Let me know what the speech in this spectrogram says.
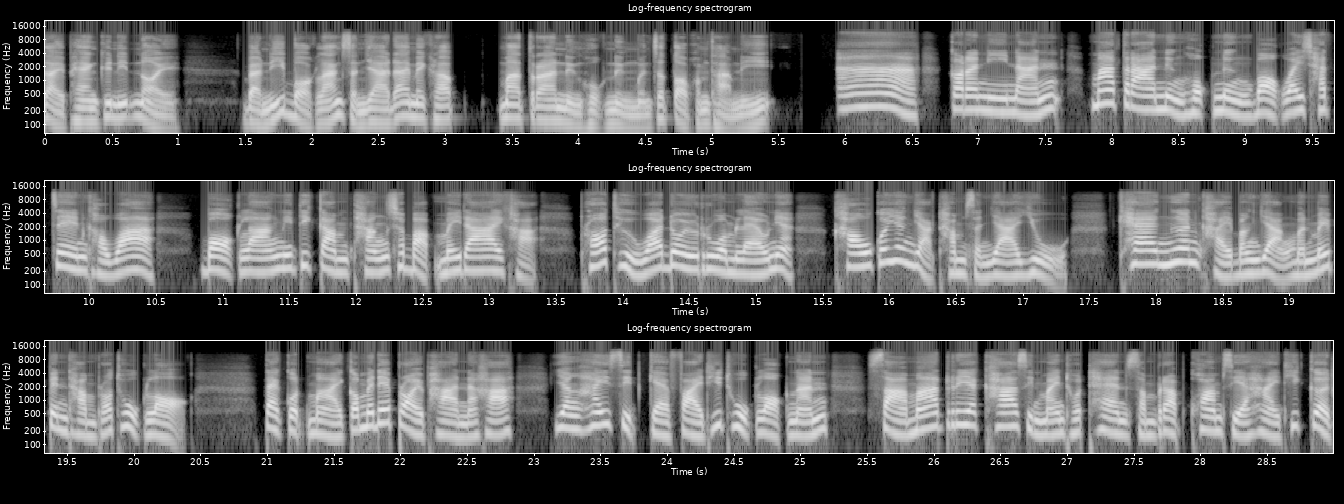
จ่ายแพงขึ้นนิดหน่อย แบบนี้บอกล้างสัญญาได้ไหมครับ มาตรา 161 เหมือนจะตอบคำถามนี้อ่ากรณีนั้นมาตรา 161 บอกไว้ชัดเจนค่ะว่า บอกล้างนิติกรรมทั้งฉบับไม่ได้ค่ะ เพราะถือว่าโดยรวมแล้วเนี่ยเขาก็ยังอยากทำสัญญาอยู่ แค่เงื่อนไขบางอย่างมันไม่เป็นธรรมเพราะถูกหลอก แต่กฎหมายก็ไม่ได้ปล่อยผ่านนะคะ ยังให้สิทธิ์แก่ฝ่ายที่ถูกหลอกนั้น สามารถเรียกค่าสินไหมทดแทนสำหรับความเสียหายที่เกิด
